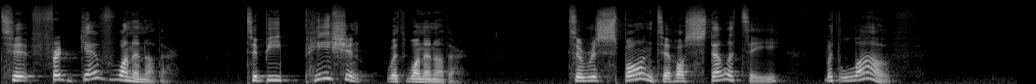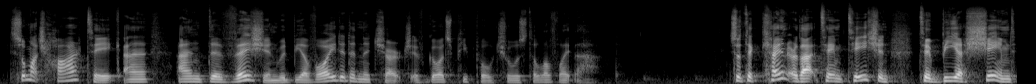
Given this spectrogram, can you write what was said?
to forgive one another, to be patient with one another, to respond to hostility with love. So much heartache and, and division would be avoided in the church if God's people chose to love like that. So, to counter that temptation to be ashamed,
